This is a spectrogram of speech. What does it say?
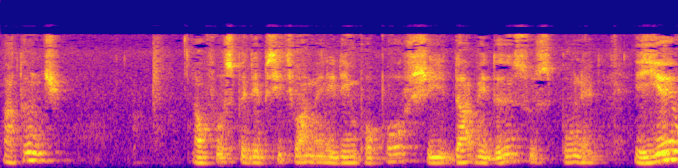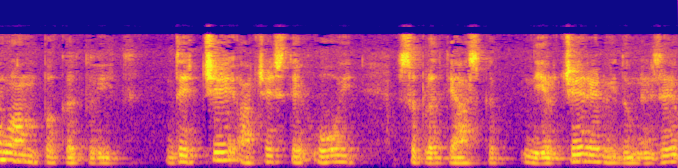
Atunci au fost pedepsiți oamenii din popor și David însuși spune, eu am păcătuit, de ce aceste oi să plătească? El cere lui Dumnezeu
